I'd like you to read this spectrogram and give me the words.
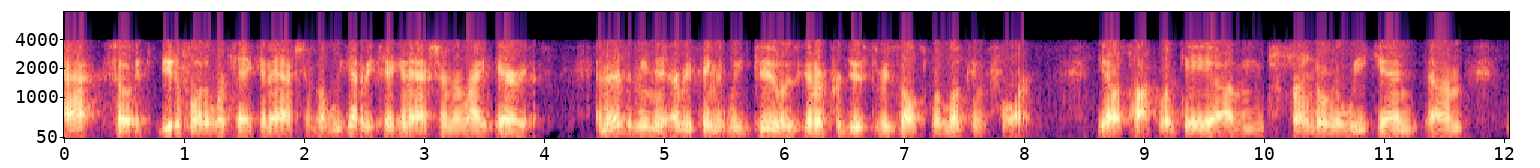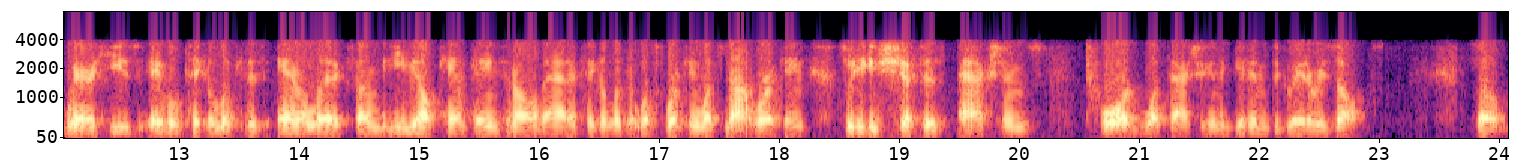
act, so it's beautiful that we're taking action, but we got to be taking action in the right areas. And that doesn't mean that everything that we do is going to produce the results we're looking for. You know, I was talking with a um, friend over the weekend um, where he's able to take a look at his analytics on the email campaigns and all that, and take a look at what's working, what's not working, so he can shift his actions toward what's actually going to get him the greater results. So,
